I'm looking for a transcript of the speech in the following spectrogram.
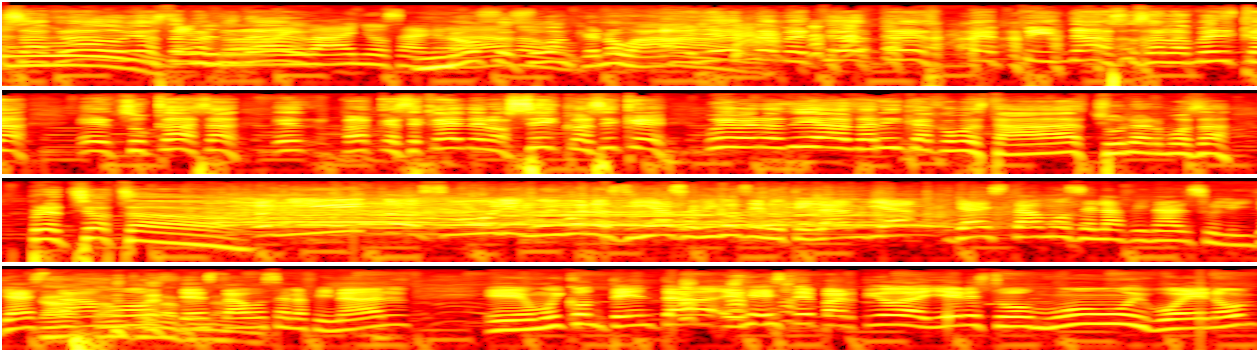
chivas. sagrado ya está en la El final. rebaño sagrado. No se suban que no va. Ayer le metió tres pepinazos a la América en su casa para que se caigan de los cinco. Así que, muy buenos días, Darinka. ¿Cómo estás? Chula, hermosa, preciosa. Toñito, Zuli, muy buenos días, amigos de Inutilandia. Ya estamos en la final, Zuli. Ya estamos estamos, en la ya final. estamos en la final. Eh, muy contenta. Este partido de ayer estuvo muy bueno.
